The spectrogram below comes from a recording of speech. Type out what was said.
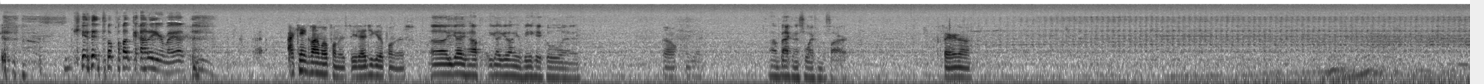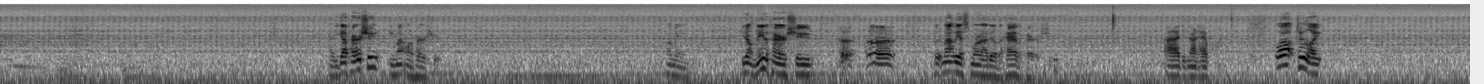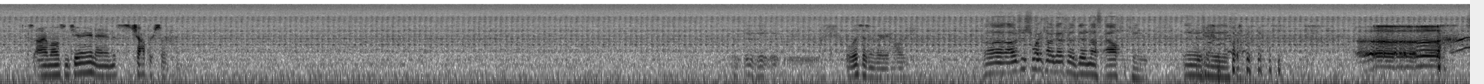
Get it the fuck out of here, man. I can't climb up on this, dude. How'd you get up on this? Uh, you gotta hop. You gotta get on your vehicle, and Oh, okay. I'm backing this away from the fire. Fair enough. You got a parachute? You might want a parachute. I mean, you don't need a parachute, but it might be a smart idea to have a parachute. I do not have one. Well, too late. So I'm Lone Centurion, and this is Chopper Surfing. Well, this isn't very hard. Uh, I was just waiting until I got to a good enough altitude. Then it was gonna do this. Uh,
